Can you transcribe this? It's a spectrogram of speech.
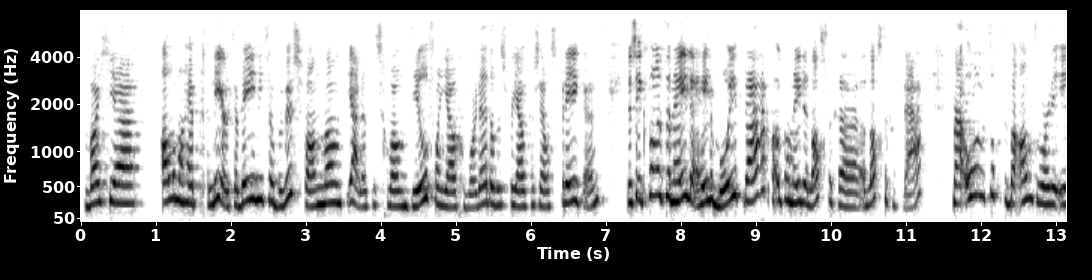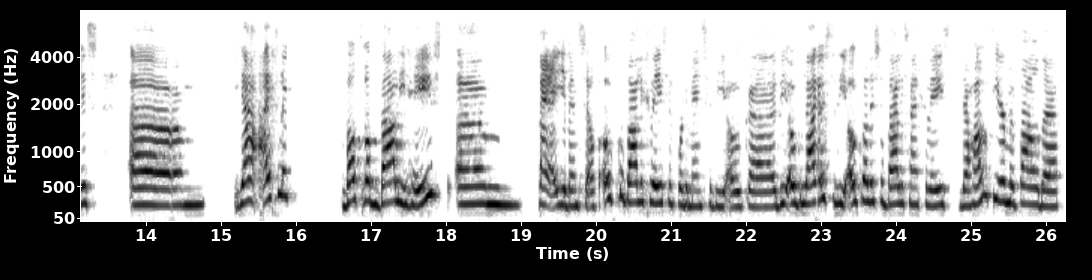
wat je allemaal hebt geleerd. Daar ben je niet zo bewust van, want ja, dat is gewoon deel van jou geworden. Dat is voor jou vanzelfsprekend. Dus ik vond het een hele, hele mooie vraag, maar ook wel een hele lastige, lastige vraag. Maar om hem toch te beantwoorden is, um, ja, eigenlijk wat, wat Bali heeft. Um, nou ja, je bent zelf ook op Bali geweest. En voor de mensen die ook, uh, die ook luisteren, die ook wel eens op Bali zijn geweest. Er hangt hier een bepaalde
